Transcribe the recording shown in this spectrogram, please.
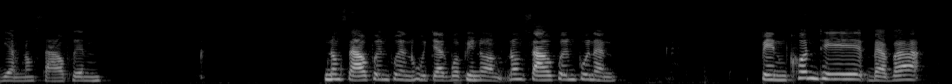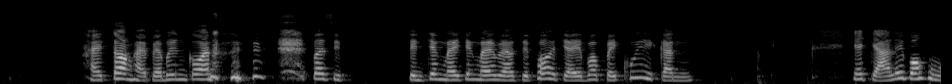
เยี่ยมน้องสาวเพิ่อนน้องสาวเพิ่อนเพิ่อนฮู้จักบ่พี่น้องน้องสาวเพิ่อนผู้นั้นเป็นคนที่แบบว่า ให้ต้องให้ไปเบิ่งก่อนว่าสิเป็นจังไดจังไดแบบสิพ่อใจบ่ไปคุยกันย่าจ๋าเลยบ่ฮู้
